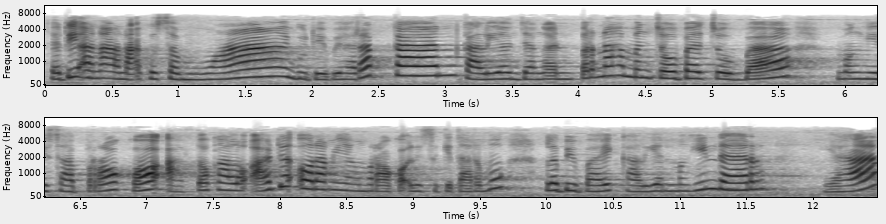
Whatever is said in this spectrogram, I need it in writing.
Jadi anak-anakku semua, Ibu Dewi harapkan kalian jangan pernah mencoba-coba menghisap rokok atau kalau ada orang yang merokok di sekitarmu, lebih baik kalian menghindar, ya.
